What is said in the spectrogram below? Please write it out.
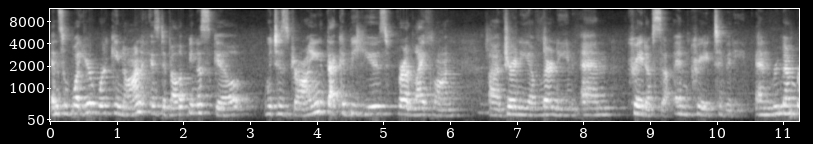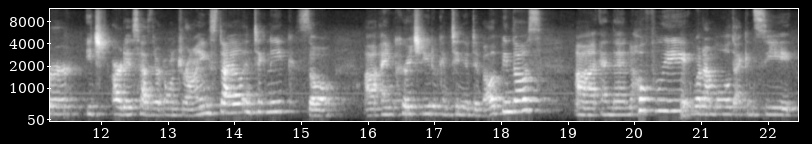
And so what you're working on is developing a skill, which is drawing, that could be used for a lifelong uh, journey of learning and creative and creativity. And remember, each artist has their own drawing style and technique. So uh, I encourage you to continue developing those. Uh, and then hopefully when I'm old, I can see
